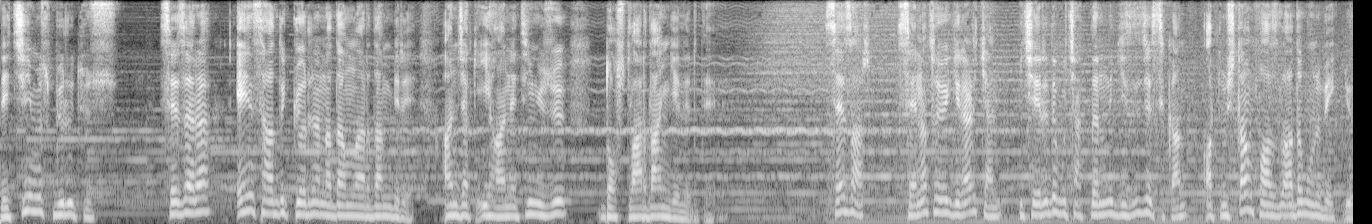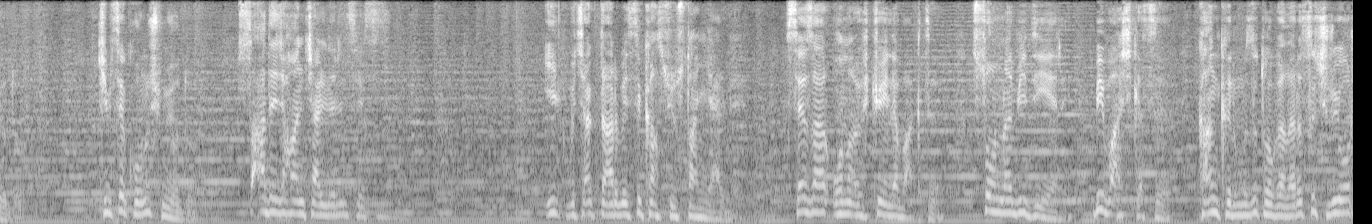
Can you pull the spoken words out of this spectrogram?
Decimus Brutus. Sezar'a en sadık görünen adamlardan biri ancak ihanetin yüzü dostlardan gelirdi. Sezar, senatoya girerken içeride bıçaklarını gizlice sıkan 60'tan fazla adam onu bekliyordu. Kimse konuşmuyordu. Sadece hançerlerin sessizliği. İlk bıçak darbesi Cassius'tan geldi. Sezar ona öfkeyle baktı. Sonra bir diğeri, bir başkası. Kan kırmızı togaları sıçrıyor,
